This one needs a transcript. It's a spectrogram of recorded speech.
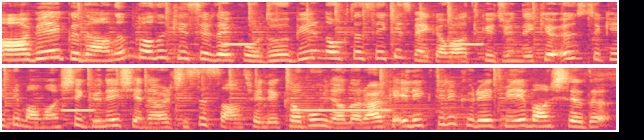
AB Gıda'nın Balıkesir'de kurduğu 1.8 megawatt gücündeki öz tüketim amaçlı güneş enerjisi santrali kabul alarak elektrik üretmeye başladı.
